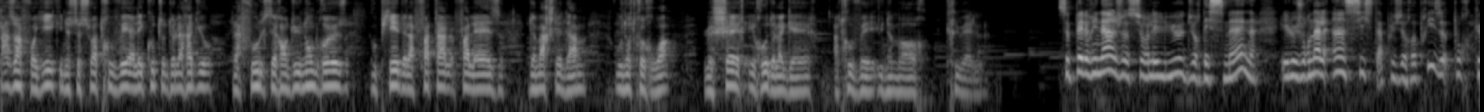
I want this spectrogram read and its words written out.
Pas un foyer qui ne se soit trouvé à l'écoute de la radio. La foule s'est rendue nombreuse au pied de la fatale falaise de Marche-les-Dames, où notre roi, le cher héros de la guerre, a trouvé une mort cruelle. Ce pèlerinage sur les lieux dure des semaines et le journal insiste à plusieurs reprises pour que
